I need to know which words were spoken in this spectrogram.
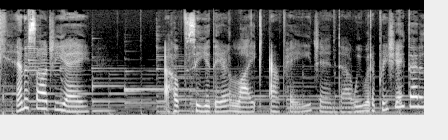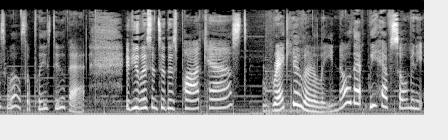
Kennesaw GA. I hope to see you there. Like our page, and uh, we would appreciate that as well. So please do that. If you listen to this podcast regularly, know that we have so many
